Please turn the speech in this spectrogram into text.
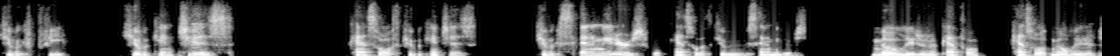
cubic feet. Cubic inches cancel with cubic inches. Cubic centimeters will cancel with cubic centimeters. Milliliters will cancel cancel with milliliters.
